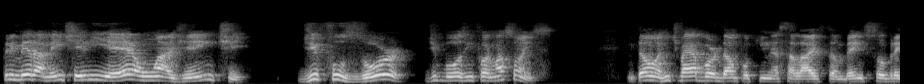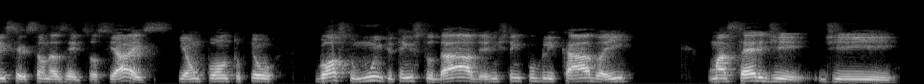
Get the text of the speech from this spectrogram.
primeiramente, ele é um agente difusor de boas informações. Então, a gente vai abordar um pouquinho nessa live também sobre a inserção nas redes sociais, que é um ponto que eu gosto muito e tenho estudado, e a gente tem publicado aí uma série de, de,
